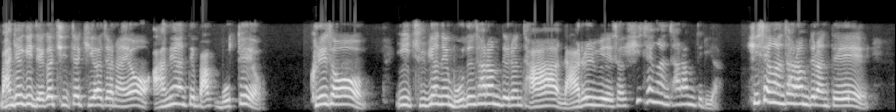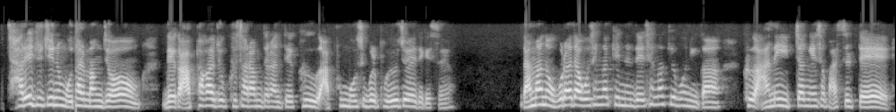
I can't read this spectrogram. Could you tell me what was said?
만약에 내가 진짜 귀하잖아요. 아내한테 막 못해요. 그래서 이 주변의 모든 사람들은 다 나를 위해서 희생한 사람들이야. 희생한 사람들한테 잘해주지는 못할 망정 내가 아파가지고 그 사람들한테 그 아픈 모습을 보여줘야 되겠어요? 나만 억울하다고 생각했는데 생각해보니까 그 아내 입장에서 봤을 때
